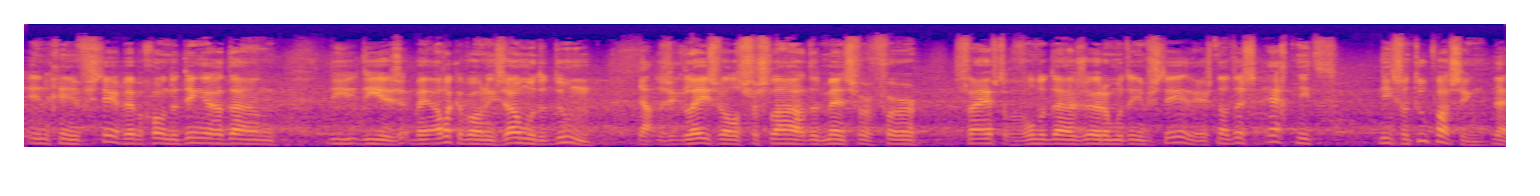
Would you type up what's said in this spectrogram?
in geïnvesteerd. We hebben gewoon de dingen gedaan die, die je bij elke woning zou moeten doen. Ja. Dus ik lees wel eens verslagen dat mensen voor, voor 50 of 100.000 euro moeten investeren. Nou, dat is echt niet niet van toepassing. Nee.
